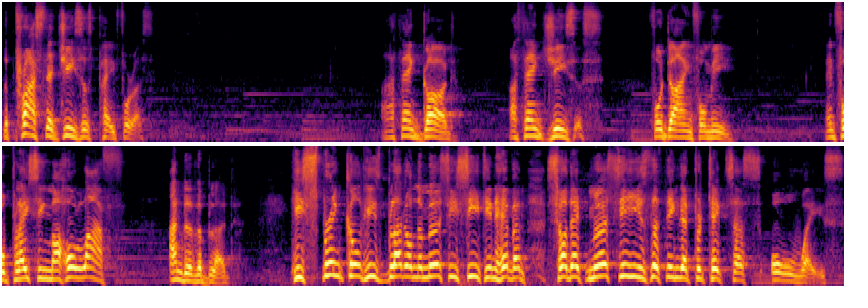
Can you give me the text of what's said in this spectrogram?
the price that Jesus paid for us. I thank God. I thank Jesus for dying for me and for placing my whole life under the blood. He sprinkled his blood on the mercy seat in heaven so that mercy is the thing that protects us always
